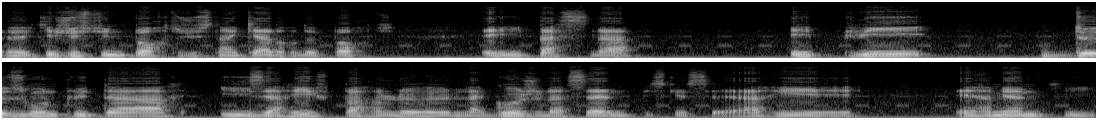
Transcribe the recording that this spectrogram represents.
qui est juste une porte, juste un cadre de porte, et il passe là. Et puis deux secondes plus tard, ils arrivent par la gauche de la scène, puisque c'est Harry et, Hermione qui,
